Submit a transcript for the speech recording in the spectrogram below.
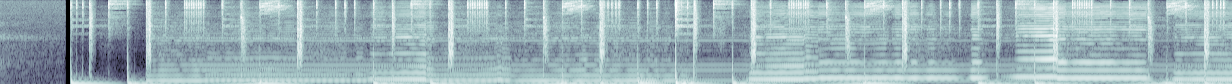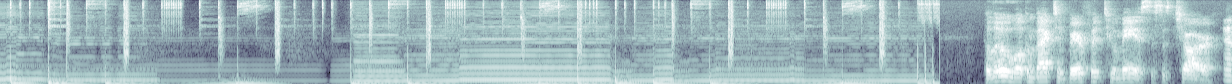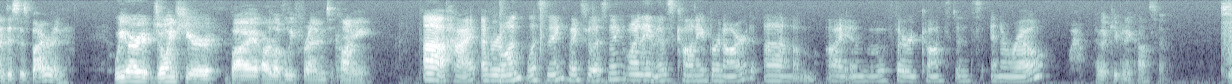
Back to Barefoot to Emmaus. This is Char. And this is Byron. We are joined here by our lovely friend Connie. Uh, hi everyone listening. Thanks for listening. My name is Connie Bernard. Um, I am the third Constance in a row. Yeah, they're keeping it constant.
